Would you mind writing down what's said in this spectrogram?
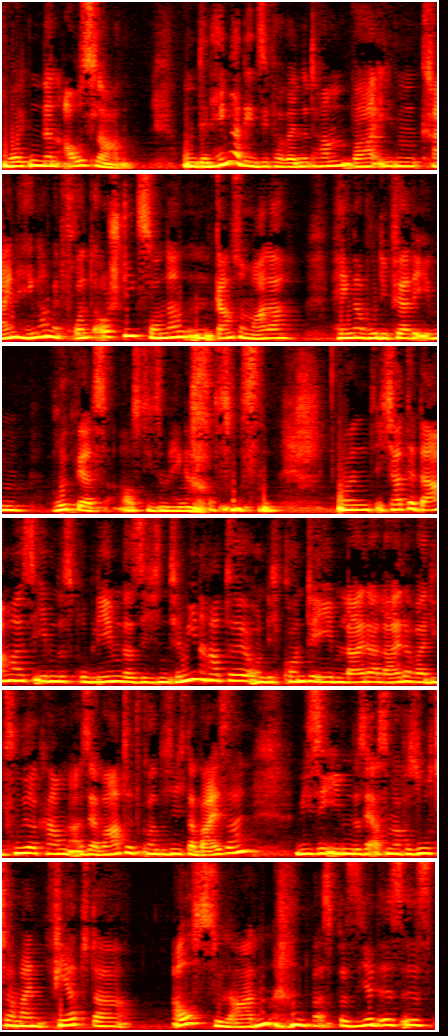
wollten dann ausladen. Und den Hänger, den sie verwendet haben, war eben kein Hänger mit Frontausstieg, sondern ein ganz normaler Hänger, wo die Pferde eben rückwärts aus diesem Hänger raus mussten. Und ich hatte damals eben das Problem, dass ich einen Termin hatte und ich konnte eben leider, leider, weil die früher kamen als erwartet, konnte ich nicht dabei sein, wie sie eben das erste Mal versucht haben, mein Pferd da auszuladen. Und was passiert ist, ist,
